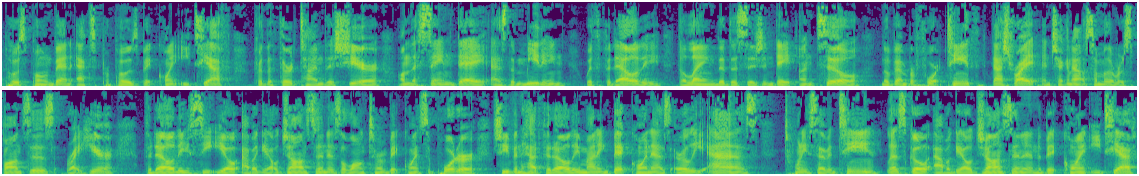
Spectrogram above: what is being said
postponed Van Eck's proposed Bitcoin ETF for the third time this year on the same day as the meeting with Fidelity, delaying the decision date until November 14th. That's right. And checking out some of the responses right here. Fidelity CEO Abigail Johnson is a long-term Bitcoin supporter. She even had Fidelity mining Bitcoin as early as 2017. Let's go Abigail Johnson and the Bitcoin ETF.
